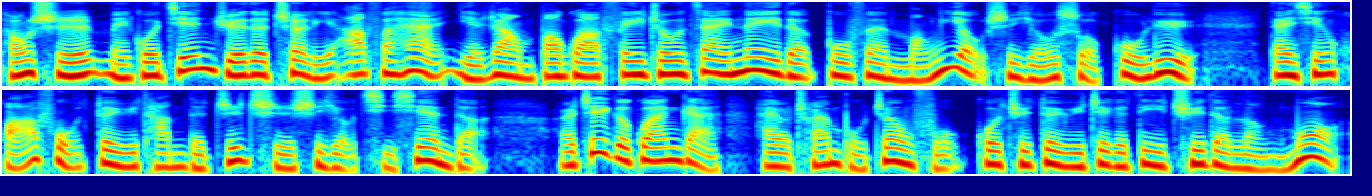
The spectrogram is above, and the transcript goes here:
同时，美国坚决的撤离阿富汗，也让包括非洲在内的部分盟友是有所顾虑，担心华府对于他们的支持是有期限的。而这个观感，还有川普政府过去对于这个地区的冷漠，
